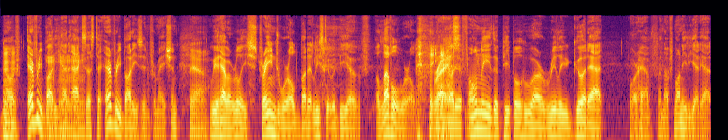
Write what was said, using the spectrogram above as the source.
Now, Mhm. if everybody had access to everybody's information, Yeah. we'd have a really strange world, but at least it would be a, a level world. Right. But if only the people who are really good at or have enough money to get at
